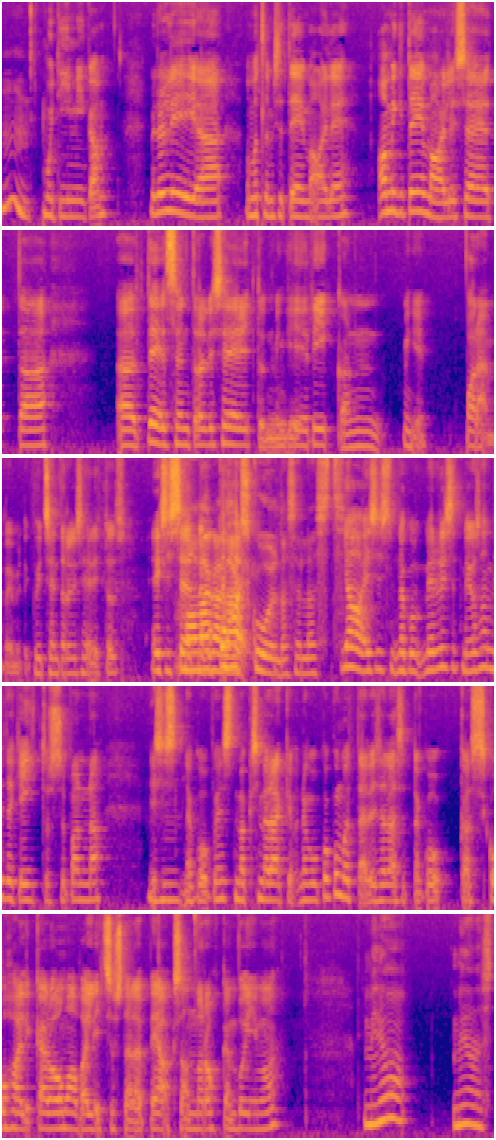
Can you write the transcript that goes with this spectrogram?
Hmm. mu tiimiga. meil oli äh,, ma mõtlen, mis see teema oli ah,. mingi teema oli see, et äh, äh, detsentraliseeritud mingi riik on mingi parem või kui tsentraliseeritud. Ehk siis see, ma et väga nagu koha- tahaks kuulda sellest. jaa, ja siis nagu meil lihtsalt, me ei osanud midagi eitusse panna. ja siis Mhm. nagu põhimõtteliselt me hakkasime rääkima, nagu kogu mõte oli selles, et nagu kas kohalikele omavalitsustele peaks andma rohkem võimu. minu, minu arust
